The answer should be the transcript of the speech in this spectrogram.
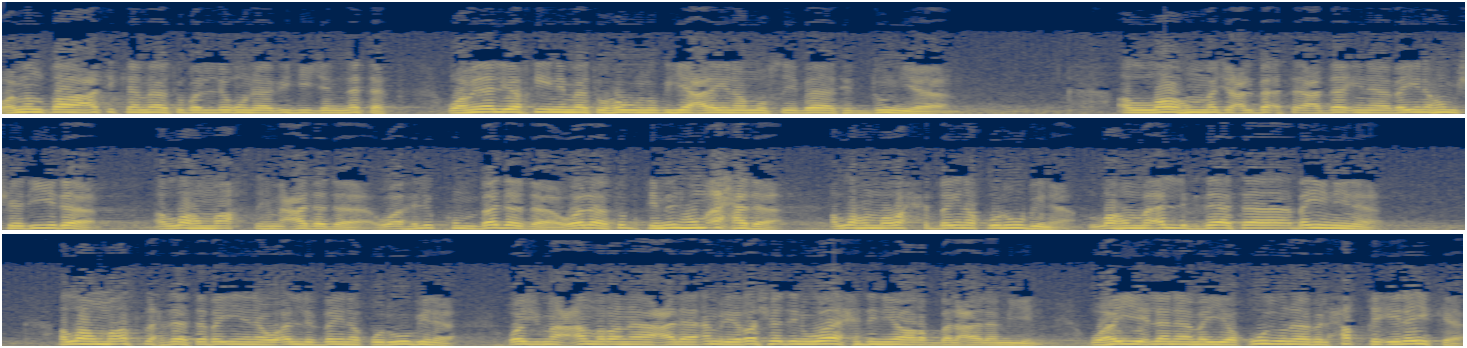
ومن طاعتك ما تبلغنا به جنتك ومن اليقين ما تهون به علينا مصيبات الدنيا. اللهم اجعل بأس أعدائنا بينهم شديدا. اللهم أحصهم عددا وأهلكهم بددا ولا تبق منهم أحدا. اللهم وحد بين قلوبنا. اللهم ألف ذات بيننا. اللهم أصلح ذات بيننا وألف بين قلوبنا. واجمع أمرنا على أمر رشد واحد يا رب العالمين. وهيئ لنا من يقودنا بالحق إليك.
